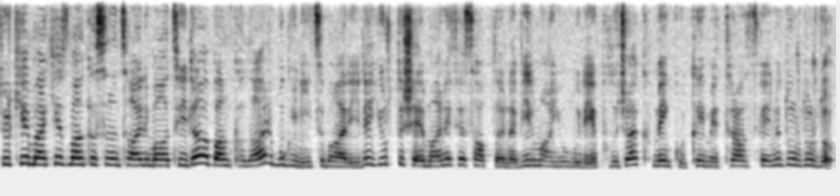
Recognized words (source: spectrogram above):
Türkiye Merkez Bankası'nın talimatıyla bankalar bugün itibariyle yurt dışı emanet hesaplarına Virman yoluyla yapılacak menkul kıymet transferini durdurdu.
